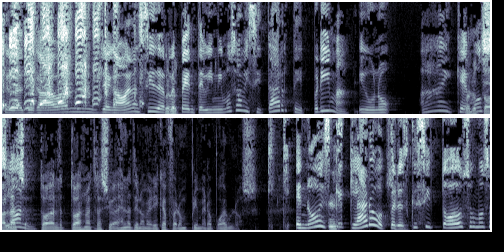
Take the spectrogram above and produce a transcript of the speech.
que las llegaban, llegaban así de repente, vinimos a visitarte, prima, y uno, ay, qué pero emoción. Todas, las, todas, todas, nuestras ciudades en Latinoamérica fueron primero pueblos. Eh, no, es que claro, pero es que si todos somos,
